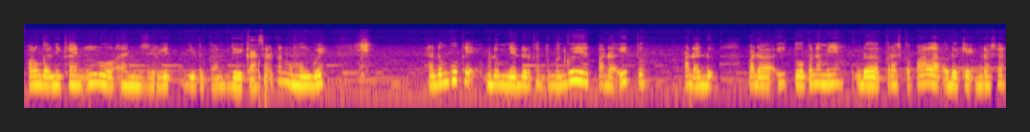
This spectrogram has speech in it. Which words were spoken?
Kalau nggak nikahin lu anjrit gitu kan. Jadi kasar kan ngomong gue. Kadang gue kayak udah menyadarkan teman gue ya pada itu pada de, pada itu apa namanya udah keras kepala udah kayak ngerasa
